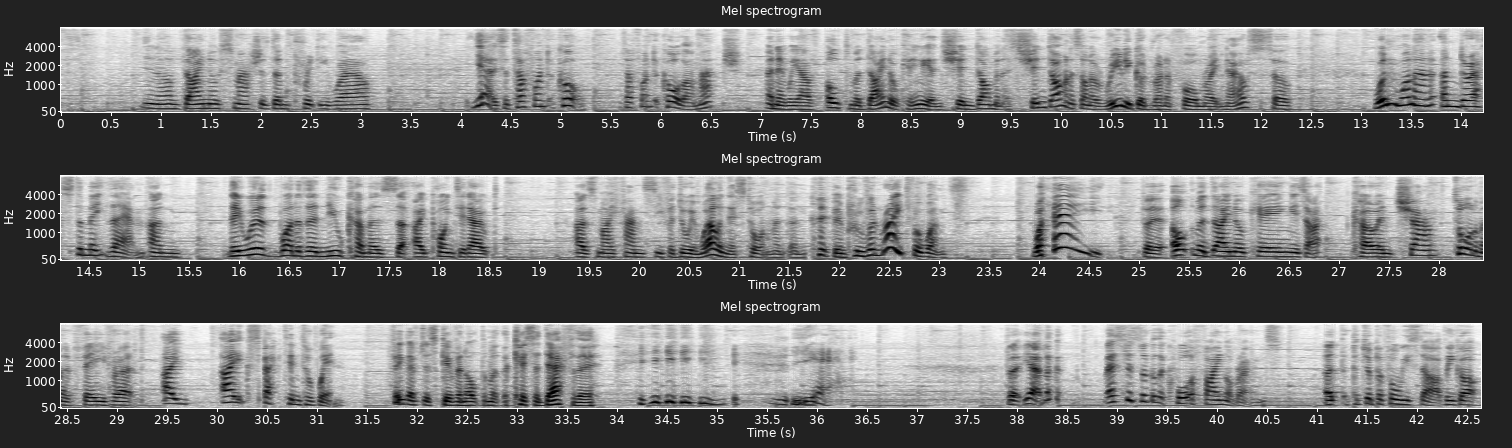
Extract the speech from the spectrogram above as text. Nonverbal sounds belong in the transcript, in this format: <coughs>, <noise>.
You know, Dino Smash has done pretty well. Yeah, it's a tough one to call. Tough one to call that match. And then we have Ultimate Dino King against Shindominous. Shin Dominus on a really good run of form right now, so wouldn't want to underestimate them. And they were one of the newcomers that I pointed out as my fancy for doing well in this tournament, and <laughs> I've been proven right for once. Wahey! The Ultimate Dino King is our current champ, tournament favourite. I I expect him to win. I think I've just given Ultimate the kiss of death there. <laughs> yeah. But yeah, look. Let's just look at the quarter-final rounds. Uh, before we start, we got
